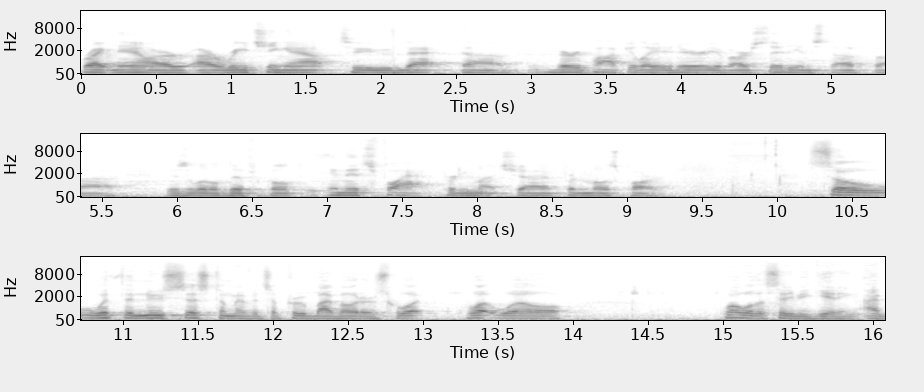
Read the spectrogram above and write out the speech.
right now our, our reaching out to that uh, very populated area of our city and stuff uh, is a little difficult and it's flat pretty much uh, for the most part So, with the new system, if it's approved by voters, what what will what will the city be getting? I,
